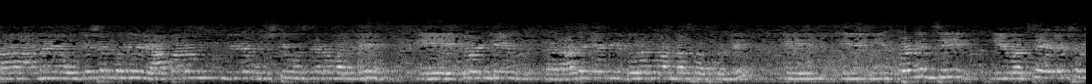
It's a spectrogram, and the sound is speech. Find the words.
అనే ఉద్దేశంతోనే వ్యాపారం మీద దృష్టి ఉంచడం వల్లనే ఈ ఇటువంటి రాజకీయానికి దూరంగా ఉండాల్సి వస్తుంది. ఈ- ఈ ఇప్పటి నుంచి ఈ వచ్చే ఎలక్షన్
